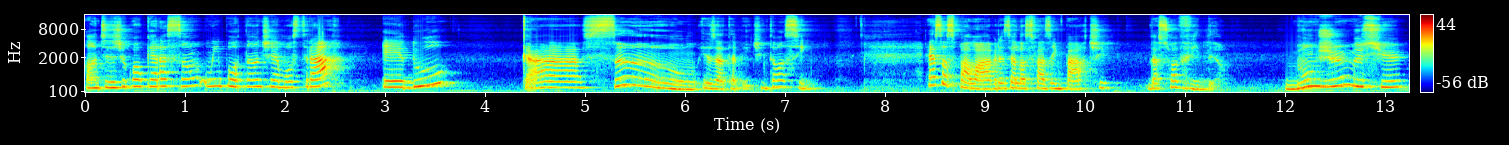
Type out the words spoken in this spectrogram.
Antes de qualquer ação, o importante é mostrar educação. Exatamente. Então, assim, essas palavras elas fazem parte da sua vida. Bonjour, monsieur.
